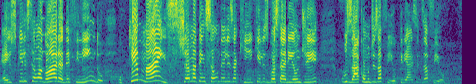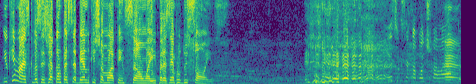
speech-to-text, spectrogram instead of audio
É isso que eles estão agora definindo. O que mais chama a atenção deles aqui que eles gostariam de usar como desafio, criar esse desafio. E o que mais que vocês já estão percebendo que chamou a atenção aí, por exemplo, dos sonhos? Isso que você acabou de falar.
